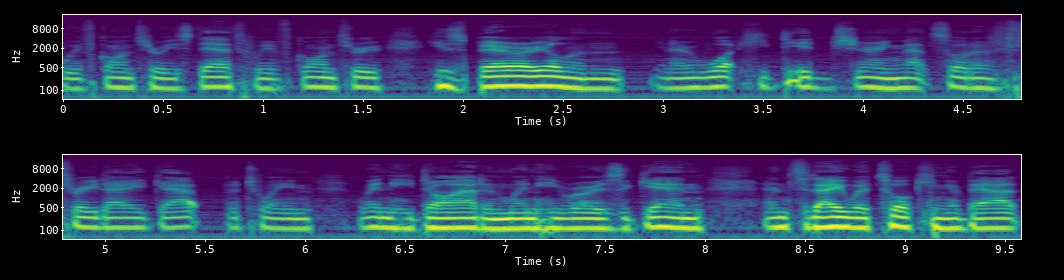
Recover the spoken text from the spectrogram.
we've gone through his death, we've gone through his burial, and you know what he did during that sort of three-day gap between when he died and when he rose again. And today we're talking about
